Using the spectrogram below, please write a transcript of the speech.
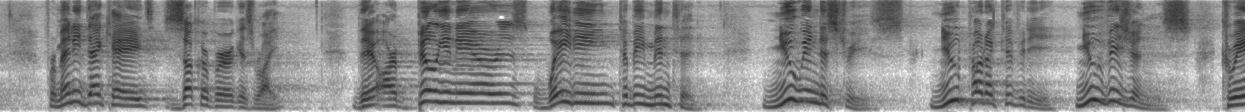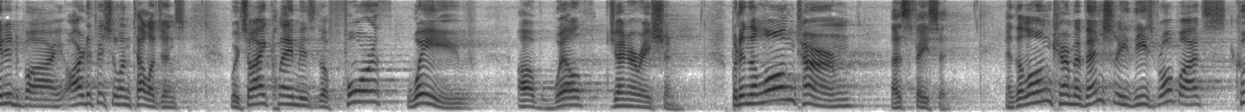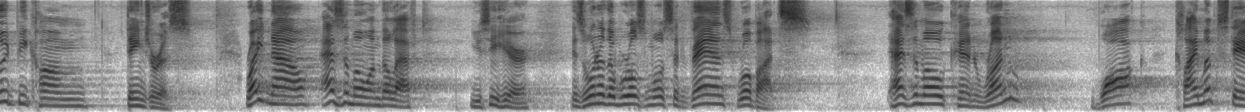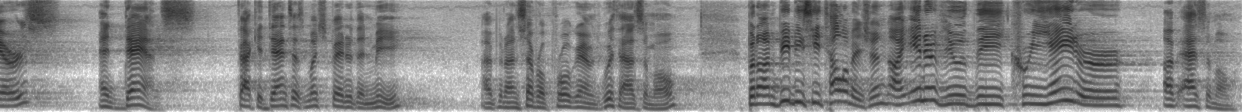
for many decades, Zuckerberg is right. There are billionaires waiting to be minted, new industries, new productivity, new visions created by artificial intelligence, which I claim is the fourth wave of wealth generation. But in the long term, let's face it, in the long term, eventually these robots could become dangerous. Right now, Asimo on the left, you see here, is one of the world's most advanced robots. Asimo can run, walk, climb upstairs, and dance. In fact, it dances much better than me. I've been on several programs with Asimo. But on BBC television, I interviewed the creator of Asimo.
